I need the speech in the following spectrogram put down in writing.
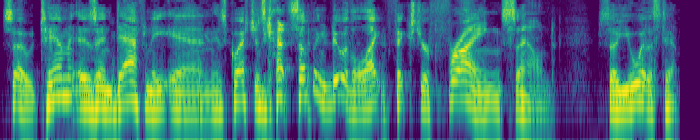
So Tim is in Daphne, and his question's got something to do with a light fixture frying sound. So you with us, Tim?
